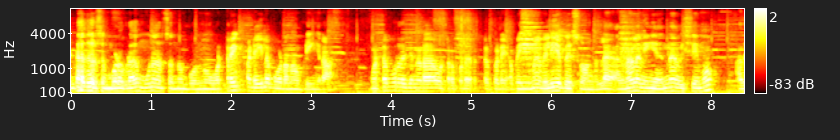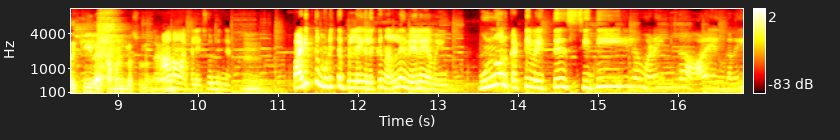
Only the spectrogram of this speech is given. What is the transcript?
ரெண்டாவது வருஷம் போடக்கூடாது மூணாவது வருஷம் தான் போடணும். ஒற்றைப்படையில போடணும் அப்படிங்கிறா. மொட்டை போடுறதுக்கு என்னடா ஒற்றைப்படை ரெட்டைப்படை அப்படிங்கிற மாதிரி வெளியே பேசுவாங்கல்ல. அதனால நீங்க என்ன விஷயமோ அதை கீழே கமெண்ட்ல சொல்லுங்க. ஆமா மக்களே சொல்லுங்க. படித்து முடித்த பிள்ளைகளுக்கு நல்ல வேலை அமையும். முன்னோர் கட்டி வைத்து சிதிலமடைந்த ஆலயங்களை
